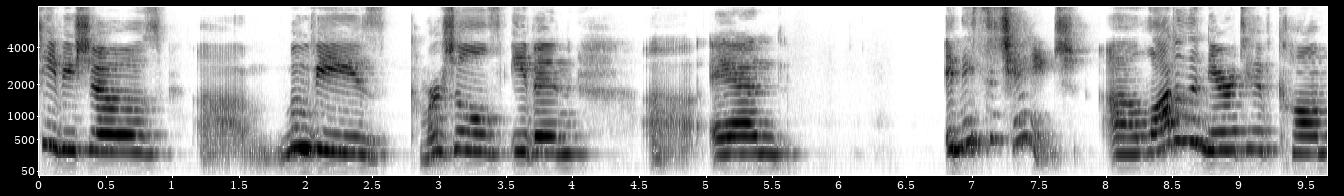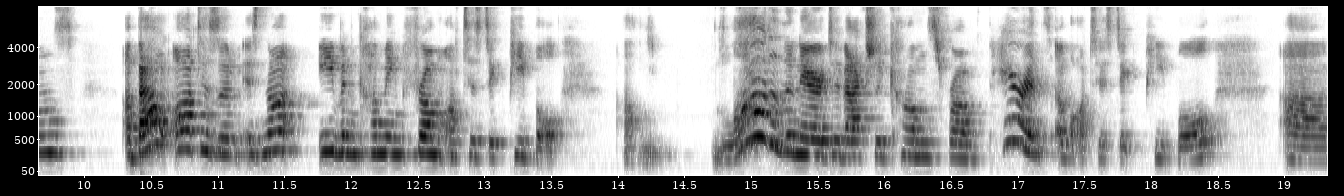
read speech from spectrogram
TV shows, um, movies, commercials even, uh, and it needs to change. A lot of the narrative comes about autism is not even coming from autistic people. A lot of the narrative actually comes from parents of autistic people, uh,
